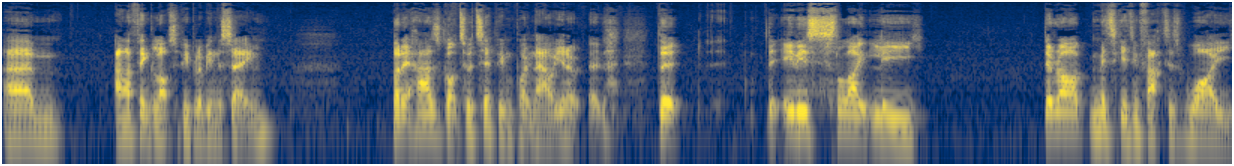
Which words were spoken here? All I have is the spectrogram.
Um, and I think lots of people have been the same. But it has got to a tipping point now. You know, uh, that that it is slightly. There are mitigating factors why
